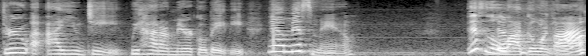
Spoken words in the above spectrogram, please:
through a IUD, we had our miracle baby. Now, Miss Ma'am, this is a The lot going on.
